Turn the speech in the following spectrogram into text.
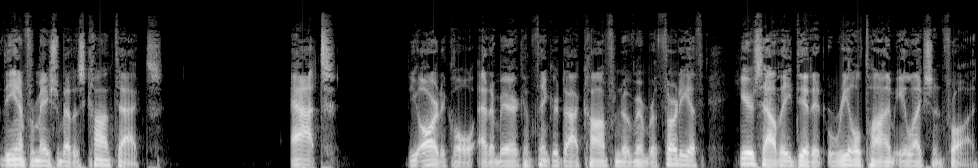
the information about his contacts at the article at americanthinker.com from November 30th. Here's how they did it real time election fraud.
